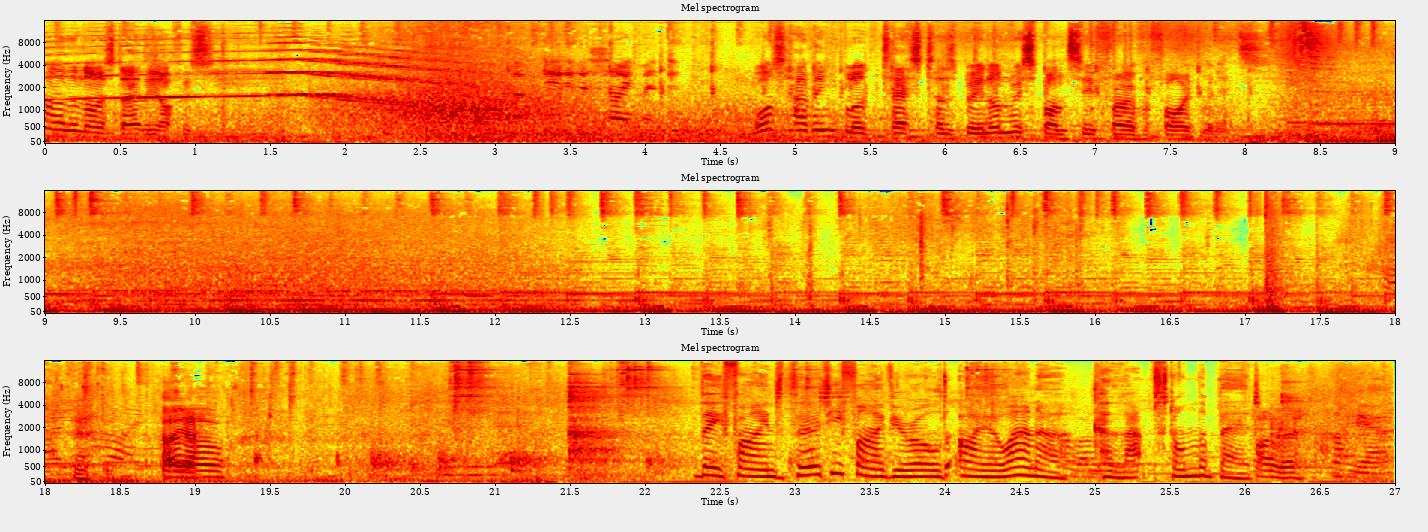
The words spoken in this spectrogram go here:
Another nice day at the office. Updated assignment. Was having blood test has been unresponsive for over five minutes. Hello. They find 35-year-old Ioana collapsed on the bed. Oh yeah,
